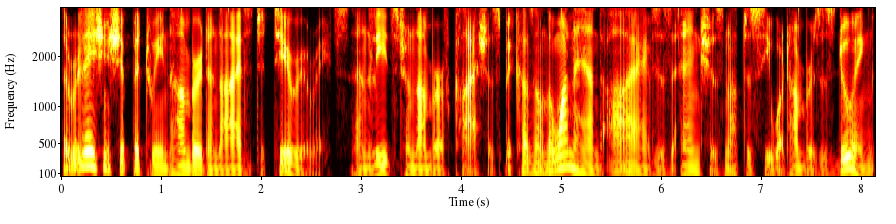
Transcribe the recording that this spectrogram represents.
The relationship between Humbert and Ives deteriorates and leads to a number of clashes because, on the one hand, Ives is anxious not to see what Humbert is doing,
